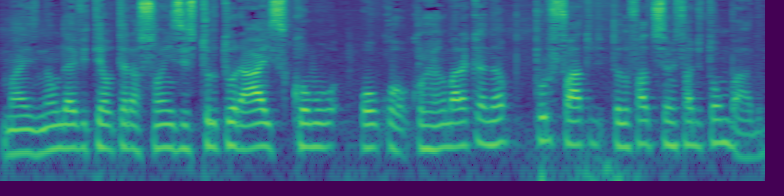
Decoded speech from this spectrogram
Mas não deve ter alterações estruturais como ocorreu no Maracanã por fato de, pelo fato de ser um estádio tombado.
